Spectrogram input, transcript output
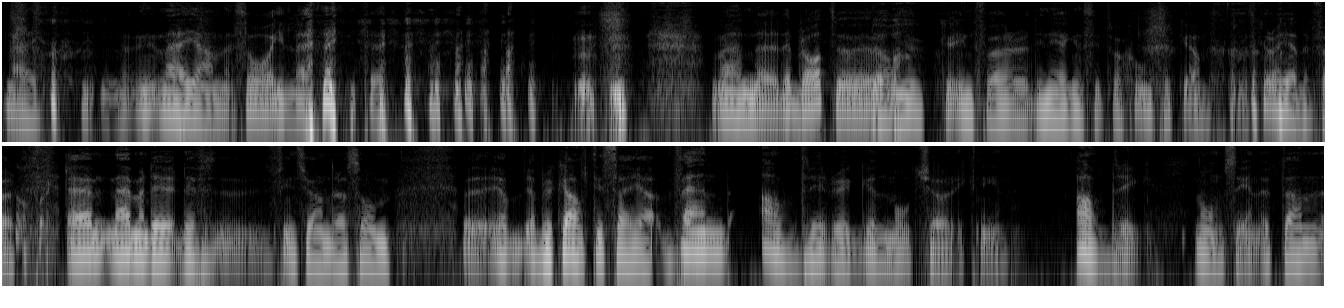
nej, nej Janne, så illa är det inte. men eh, det är bra att du är ja. ödmjuk inför din egen situation tycker jag. Det ska du ha heder för. Ja, nej men det, det, finns ju andra som, jag, jag brukar alltid säga, vänd aldrig ryggen mot körriktningen. Aldrig någonsin. Utan,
